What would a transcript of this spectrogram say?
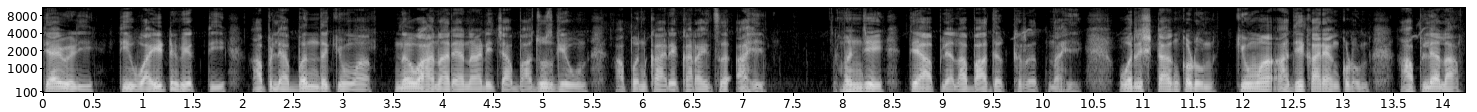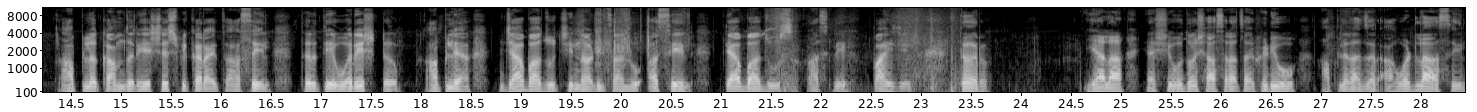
त्यावेळी ती वाईट व्यक्ती आपल्या बंद किंवा न वाहणाऱ्या नाडीच्या बाजूस घेऊन आपण कार्य करायचं आहे. म्हणजे ते आपल्याला बाधक ठरत नाही. वरिष्ठांकडून किंवा अधिकाऱ्यांकडून आपल्याला आपलं काम जर यशस्वी करायचं असेल तर ते वरिष्ठ आपल्या ज्या बाजूची नाडी चालू असेल त्या बाजूस असले पाहिजेत. तर याला या शिवदोषशास्त्राचा व्हिडिओ आपल्याला जर आवडला असेल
